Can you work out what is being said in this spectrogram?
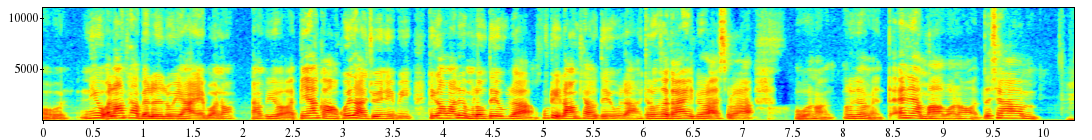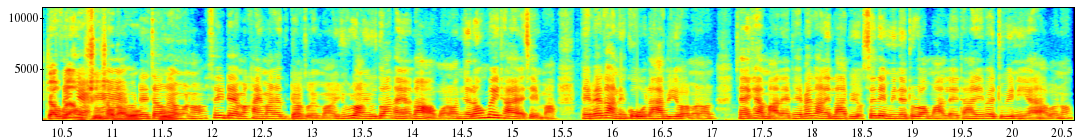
ဟိုနေကိုအလောင်းဖြောက်ပြလဲလို့ရတယ်ပေါ့နော်နောက်ပြီးတော့အပြင်ကကောင်ခွေးစာကျွေးနေပြီးဒီကောင်မလေးကိုမလုပ်သေးဘူးလားအခုထိအလောင်းဖြောက်သေးဘူးလားဒီလိုစကားတွေပြောတာဆိုတော့ဟိုနော်လို့ရမယ်အဲ့ညမှာပေါ့နော်တခြား ကြောက်လန့်အောင်ရှင်းချောက်တာပေါ့တယ်ကြောက်လန့်ပေါ့နော်စိတ်တဲ့မခိုင်မတဲ့သူတောက်ဆိုရင်မှယူတော်ယူသွားနိုင်ရတော့ပေါ့နော်မျိုးလုံးမိတ်ထားတဲ့အချိန်မှာဘယ်ဘက်ကနေကိုယ်ကိုလာပြီးတော့ပေါ့နော်ရိုက်ခံမှာလဲဘယ်ဘက်ကနေလာပြီးတော့စိတ်လိမ့်မင်းနဲ့တို့တော့မှလဲဒါလေးပဲတွေးနေရတာပေါ့နော်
